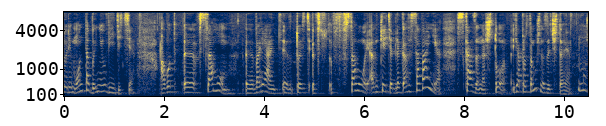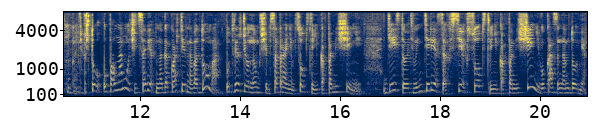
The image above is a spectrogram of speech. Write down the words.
то ремонта вы не увидите. А вот э, в самом э, варианте, э, то есть в, в самой анкете для голосования сказано, что, я просто можно зачитаю? Можно, конечно. Что уполномочить Совет многоквартирного дома, утвержденный общим собранием собственников помещений, действовать в интересах всех собственников помещений в указанном доме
